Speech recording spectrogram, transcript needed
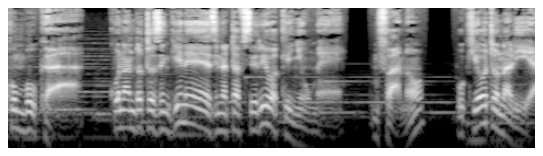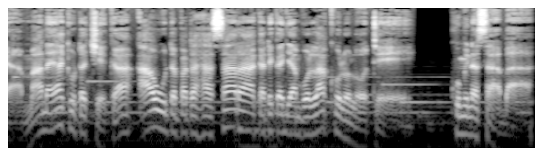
Kumbuka, kuna ndoto zingine zinatafsiriwa kinyume. Mfano, ukiota unalia, maana yake utacheka au utapata hasara katika jambo lako lolote. 17.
